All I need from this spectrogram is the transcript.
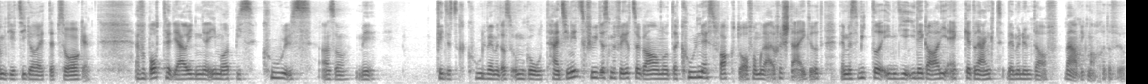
um die Zigaretten zu besorgen. Ein Verbot hat ja auch immer etwas Cooles. Also, wir finde es cool, wenn man das umgeht. Haben Sie nicht das Gefühl, dass man vielleicht sogar noch den Coolness-Faktor vom Rauchen steigert, wenn man es weiter in die illegale Ecke drängt, wenn man nicht mehr darf, Werbung machen dafür?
